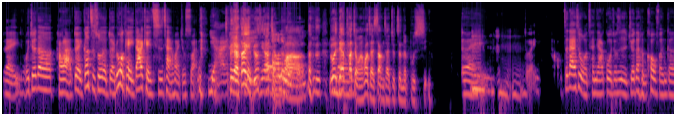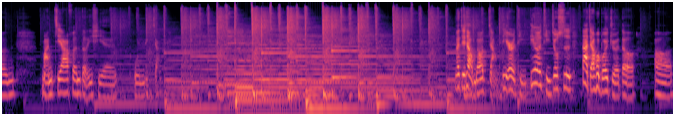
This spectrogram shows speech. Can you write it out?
对我觉得好啦。对，鸽子说的对，如果可以，大家可以吃菜的话就算了。也还 对啊，但也不用听他讲话啊。但是如果你要他讲完话才上菜，就真的不行。对，嗯嗯，对。好，这大概是我参加过，就是觉得很扣分跟。蛮加分的一些婚礼，这样。那接下来我们要讲第二题。第二题就是大家会不会觉得，呃，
